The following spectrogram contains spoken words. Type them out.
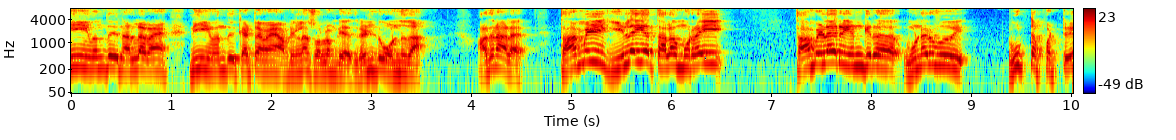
நீ வந்து நல்லவன் நீ வந்து கெட்டவன் அப்படின்லாம் சொல்ல முடியாது. ரெண்டும் ஒன்று தான் அதனால் தமிழ் இளைய தலைமுறை தமிழர் என்கிற உணர்வு ஊட்டப்பட்டு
